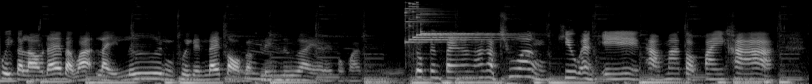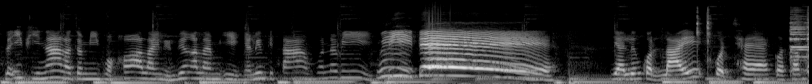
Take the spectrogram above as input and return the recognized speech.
คุยกับเราได้แบบว่าไหลลื่น คุยกันได้ต่อแบบอืม เรื่อยๆ อะไรประมาณนี้ จบกันไปแล้วนะคะกับช่วง Q&A ถามมาต่อไปค่ะ และ EP หน้าเราจะมีหัวข้ออะไรหรือเรื่องอะไรมาอีก อย่าลืมติดตามวันนาบีวีเจอย่าลืมกดไลค์ กดแชร์ กดซับส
